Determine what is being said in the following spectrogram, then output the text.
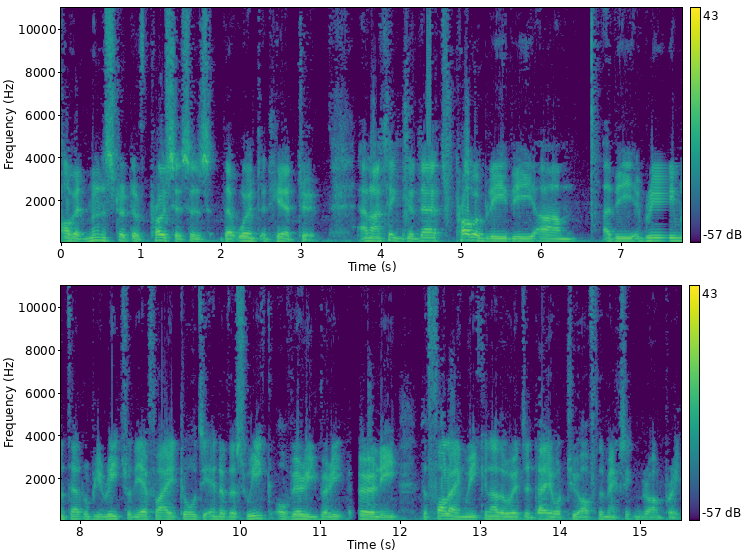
of administrative processes that weren't adhered to. And I think that that's probably the. Um, uh, the agreement that will be reached with the FIA towards the end of this week or very, very early the following week. In other words, a day or two after the Mexican Grand Prix.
